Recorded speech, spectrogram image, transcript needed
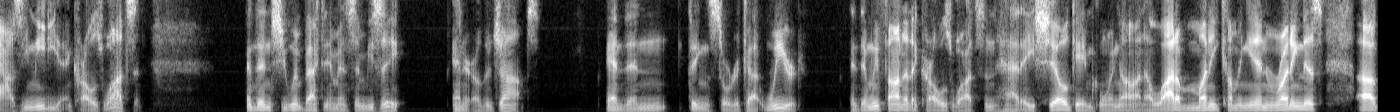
Ozy Media and Carlos Watson. And then she went back to MSNBC and her other jobs. And then things sort of got weird. And then we found out that Carlos Watson had a shell game going on, a lot of money coming in, running this uh,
